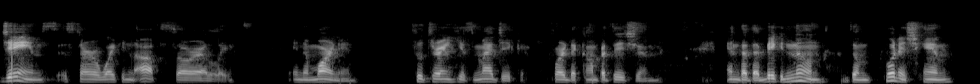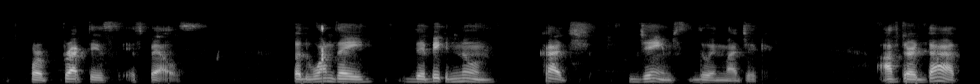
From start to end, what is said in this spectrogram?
James started waking up so early in the morning to train his magic for the competition and that the big nun don't punish him for practice spells. But one day the big nun catch James doing magic. After that,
